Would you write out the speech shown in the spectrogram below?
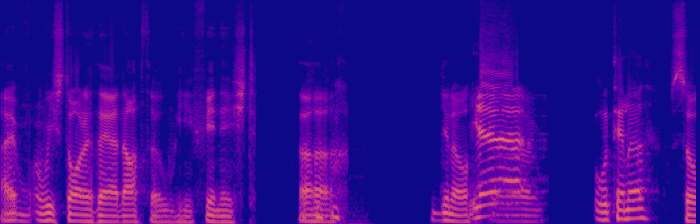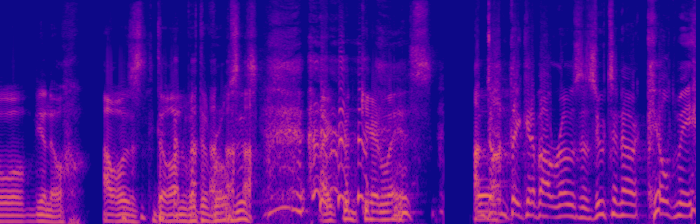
I we started that after we finished. Uh, you know. Yeah. Uh, Utena. So you know, I was done with the roses. I could care less. I'm Uh, done thinking about roses. Utena killed me.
